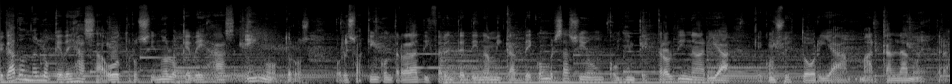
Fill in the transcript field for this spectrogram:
Legado no es lo que dejas a otros, sino lo que dejas en otros. Por eso aquí encontrarás diferentes dinámicas de conversación con gente extraordinaria que con su historia marcan la nuestra.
